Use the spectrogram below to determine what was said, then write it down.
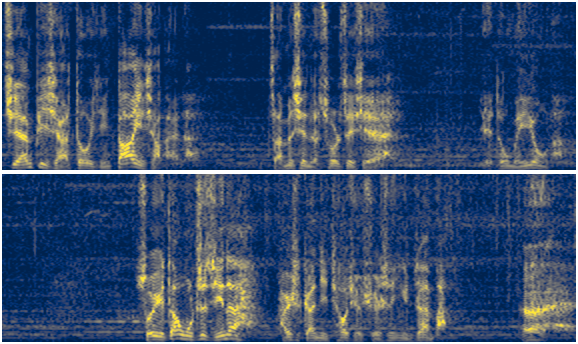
既然陛下都已经答应下来了，咱们现在说的这些也都没用了。所以当务之急呢，还是赶紧挑选学生应战吧。哎，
